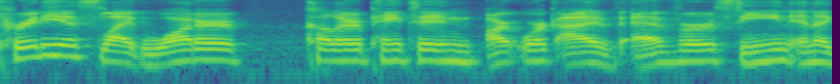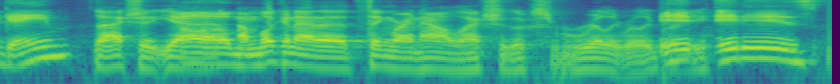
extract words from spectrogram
prettiest like watercolor painting artwork I've ever seen in a game. Actually, yeah. Um, I'm looking at a thing right now. It actually looks really, really pretty. It it is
